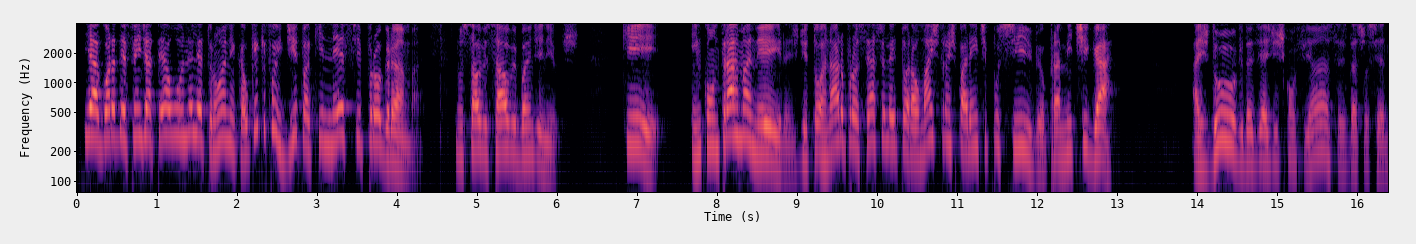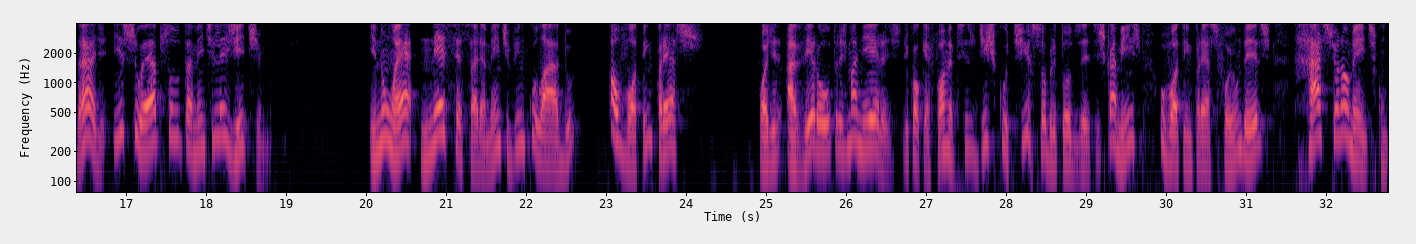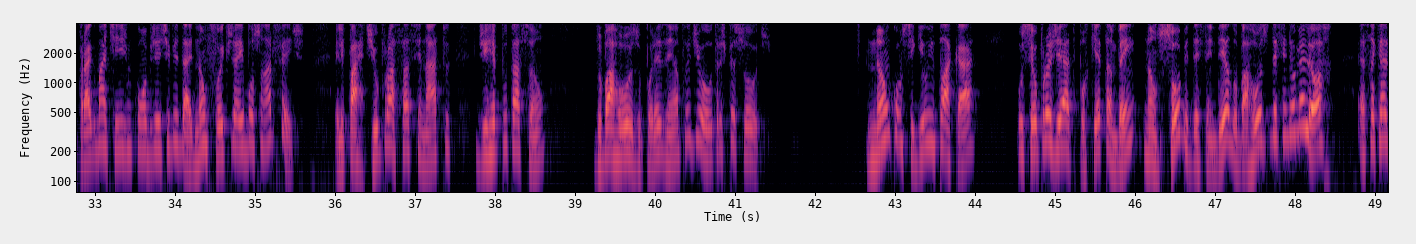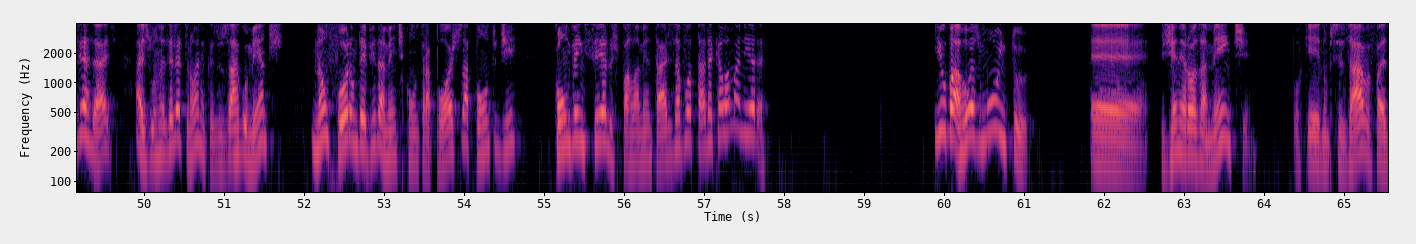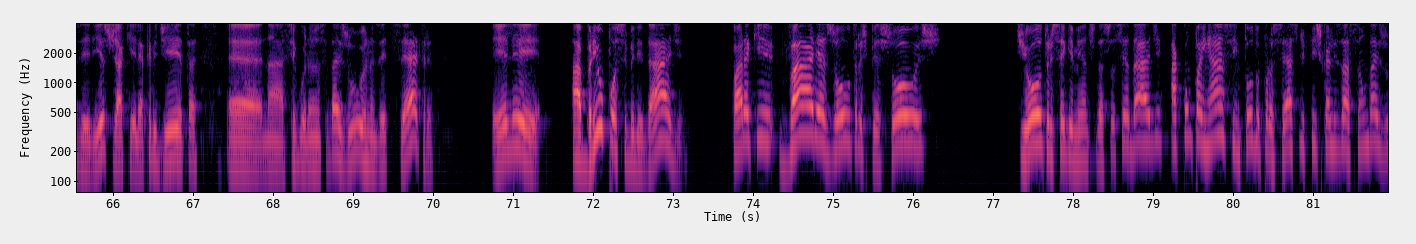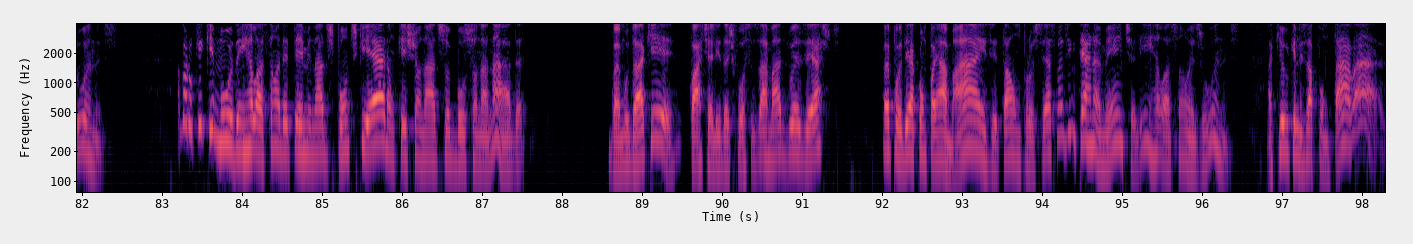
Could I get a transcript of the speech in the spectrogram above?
E agora defende até a urna eletrônica. O que, que foi dito aqui nesse programa? no Salve Salve Band News, que encontrar maneiras de tornar o processo eleitoral mais transparente possível para mitigar as dúvidas e as desconfianças da sociedade, isso é absolutamente legítimo. E não é necessariamente vinculado ao voto impresso. Pode haver outras maneiras. De qualquer forma, é preciso discutir sobre todos esses caminhos. O voto impresso foi um deles, racionalmente, com pragmatismo, com objetividade. Não foi o que Jair Bolsonaro fez. Ele partiu para o assassinato de reputação do Barroso, por exemplo, e de outras pessoas. Não conseguiu emplacar o seu projeto, porque também não soube defendê-lo. O Barroso defendeu melhor. Essa é a verdade. As urnas eletrônicas, os argumentos não foram devidamente contrapostos a ponto de convencer os parlamentares a votar daquela maneira. E o Barroso, muito é, generosamente, porque não precisava fazer isso, já que ele acredita é, na segurança das urnas, etc., ele abriu possibilidade para que várias outras pessoas de outros segmentos da sociedade acompanhassem todo o processo de fiscalização das urnas. Agora, o que, que muda em relação a determinados pontos que eram questionados sobre Bolsonaro? Nada. Vai mudar que parte ali das Forças Armadas, do Exército, vai poder acompanhar mais e tal, um processo, mas internamente ali em relação às urnas, aquilo que eles apontavam, ah,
